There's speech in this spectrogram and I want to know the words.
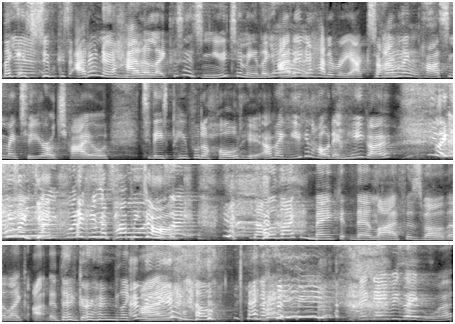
Like Yeah. it's super because I don't know how Yeah. to like because it's new to me. Like I don't know how to react. So I'm like passing my two year old child to these people to hold him. I'm like, you can hold him. Here you go. Like he's a Like, like, like he's a puppy. Dog. like- that would like make their life as well. They're like, I, they'd go home and be like, And I then- held and Navy's like, what?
